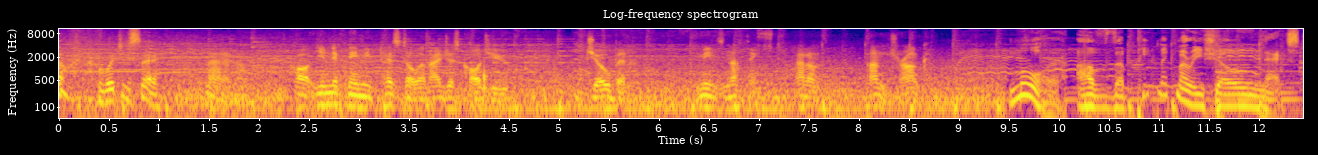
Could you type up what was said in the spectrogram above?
Oh, what'd you say? I don't know. Call, you nicknamed me Pistol, and I just called you Jobin. It means nothing. I don't. I'm drunk. More of The Pete McMurray Show next.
